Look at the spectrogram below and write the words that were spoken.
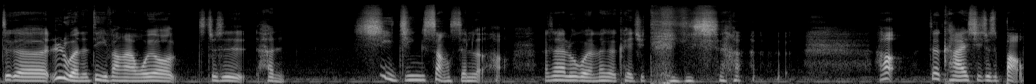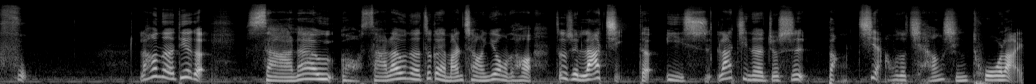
这个日文的地方啊，我有就是很戏精上身了哈。那现在如果那个可以去听一下，好，这个卡西就是暴富。然后呢，第二个撒拉乌哦，撒拉乌呢这个也蛮常用的哈，这个是垃圾的意思，垃圾呢就是绑架或者强行拖来，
